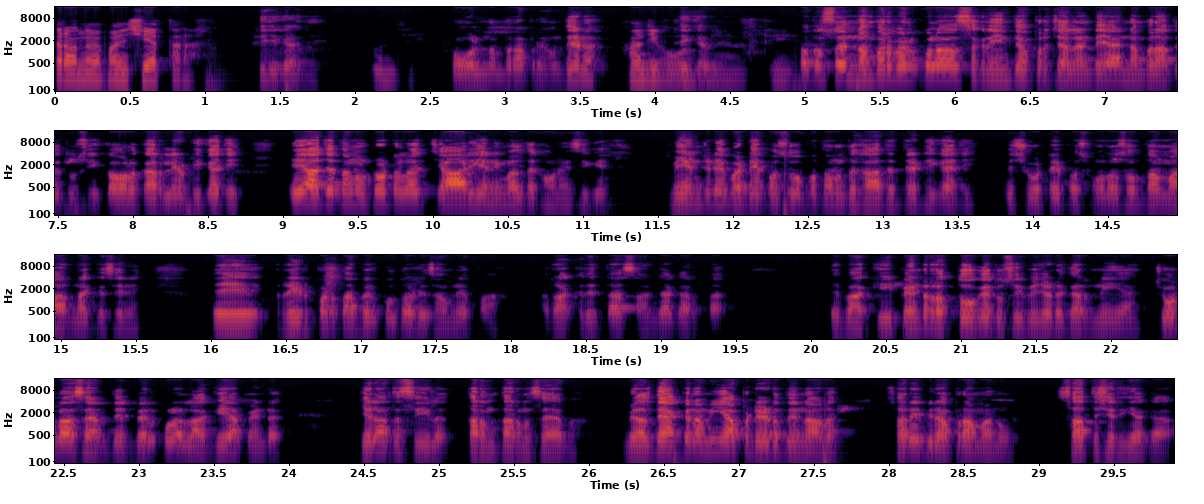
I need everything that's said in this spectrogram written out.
93576 ਠੀਕ ਹੈ ਜੀ। ਹਾਂਜੀ। ਕੋਲ ਨੰਬਰ ਆਪਣੇ ਹੁੰਦੇ ਨਾ? ਹਾਂਜੀ ਠੀਕ ਹੈ ਠੀਕ। ਉਹ ਦੋਸਤੋ ਇਹ ਨੰਬਰ ਬਿਲਕੁਲ ਸਕਰੀਨ ਦੇ ਉੱਪਰ ਚੱਲਣ ਡਿਆ। ਨੰਬਰਾਂ ਤੇ ਤੁਸੀਂ ਕਾਲ ਕਰ ਲਿਓ ਠੀਕ ਹੈ ਜੀ। ਇਹ ਅੱਜ ਤੁਹਾਨੂੰ ਟੋਟਲ 4 ਹੀ ਐਨੀਮਲ ਦਿਖਾਉਣੇ ਸੀਗੇ। ਮੇਨ ਜਿਹੜੇ ਵੱਡੇ ਪਸ਼ੂ ਆਪਾਂ ਤੁਹਾਨੂੰ ਦਿਖਾ ਦਿੱਤੇ ਠੀਕ ਹੈ ਜੀ। ਤੇ ਛੋਟੇ ਪਸ਼ੂਆਂ ਦਾ ਸੌਦਾ ਮਾਰਨਾ ਕਿਸੇ ਨੇ। ਤੇ ਰੇਟ ਪੜਤਾ ਬਿਲਕੁਲ ਤੁਹਾਡੇ ਸਾਹਮਣੇ ਆਪਾਂ ਰੱਖ ਦਿੱਤਾ, ਸਾਂਝਾ ਕਰਤਾ। ਤੇ ਬਾਕੀ ਪਿੰਡ ਰੱਤੋਗੇ ਤੁਸੀਂ ਵਿਜ਼ਿਟ ਕਰਨੀ ਆ। ਚੋਲਾ ਸਾਹਿਬ ਦੇ ਬਿਲਕੁਲ ਲਾਗੇ ਆ ਪਿੰਡ। ਜ਼ਿਲ੍ਹਾ ਤਹਿਸੀਲ ਤਰਨਤਾਰਨ ਸਾਹਿਬ। ਮਿਲਦੇ ਆ ਇੱਕ ਨਵੀਂ ਅਪਡੇਟ ਦੇ ਨਾਲ। ਸਾਰੇ ਵੀਰਾਂ ਭਰਾਵਾਂ ਨੂੰ ਸਤਿ ਸ਼੍ਰੀ ਅਕਾਲ।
